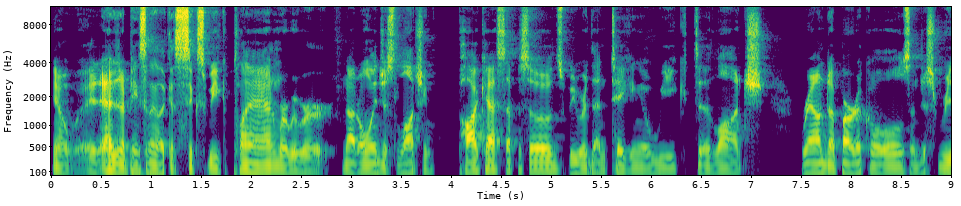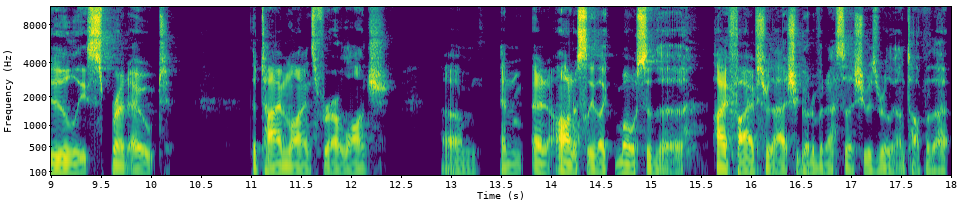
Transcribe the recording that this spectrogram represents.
you know it ended up being something like a six week plan where we were not only just launching podcast episodes. We were then taking a week to launch roundup articles and just really spread out the timelines for our launch. Um, and and honestly, like most of the high fives for that should go to Vanessa. She was really on top of that.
